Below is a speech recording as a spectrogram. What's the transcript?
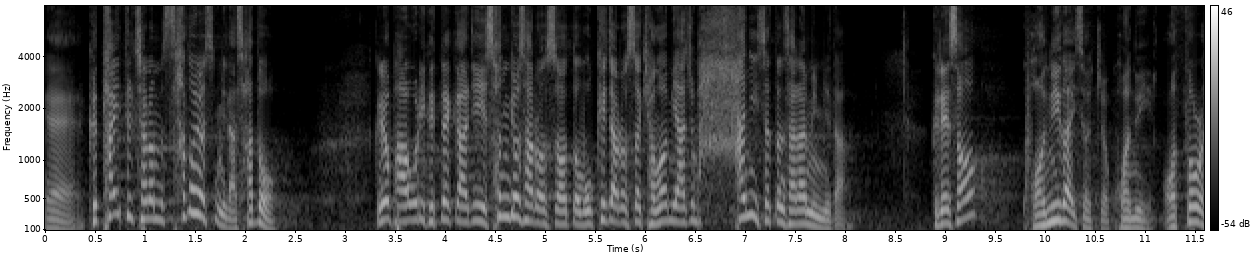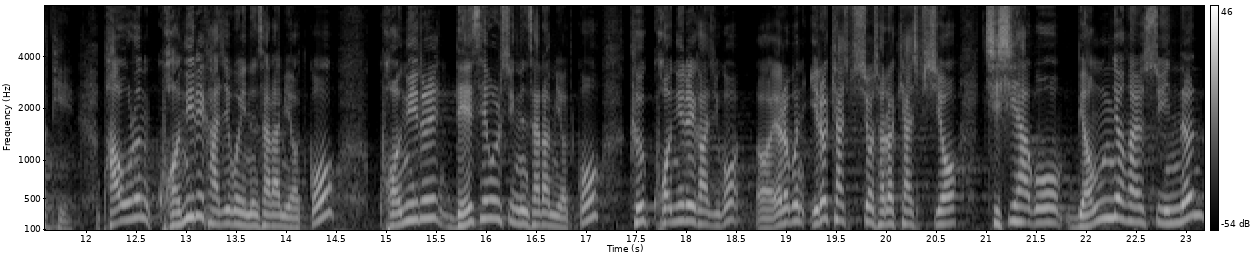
예, 그 타이틀처럼 사도였습니다. 사도. 그리고 바울이 그때까지 선교사로서 또 목회자로서 경험이 아주 많이 있었던 사람입니다. 그래서 권위가 있었죠. 권위, authority. 바울은 권위를 가지고 있는 사람이었고 권위를 내세울 수 있는 사람이었고 그 권위를 가지고 어, 여러분 이렇게 하십시오, 저렇게 하십시오 지시하고 명령할 수 있는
